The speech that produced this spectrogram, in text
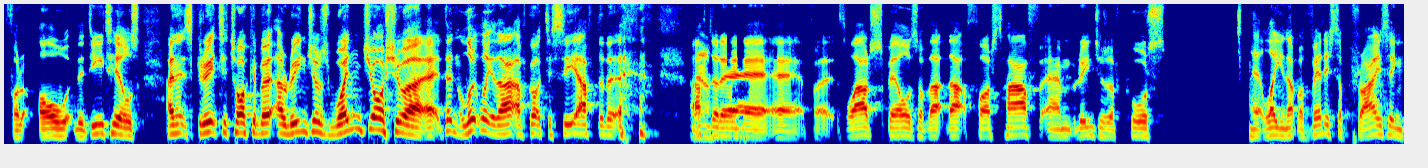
for all the details. And it's great to talk about a Rangers win, Joshua. It didn't look like that, I've got to say, after the after yeah. uh, uh, large spells of that that first half. Um, Rangers, of course, uh, lining up a very surprising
